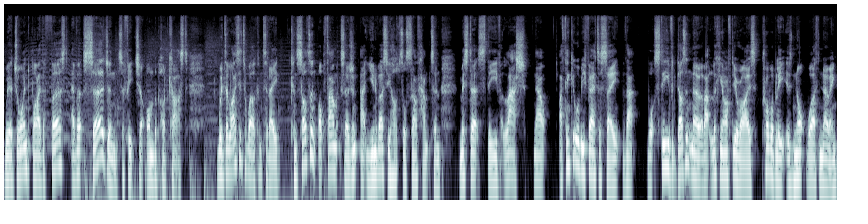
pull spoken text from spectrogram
we are joined by the first ever surgeon to feature on the podcast. We're delighted to welcome today consultant ophthalmic surgeon at University Hospital Southampton, Mr. Steve Lash. Now, I think it would be fair to say that what Steve doesn't know about looking after your eyes probably is not worth knowing.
